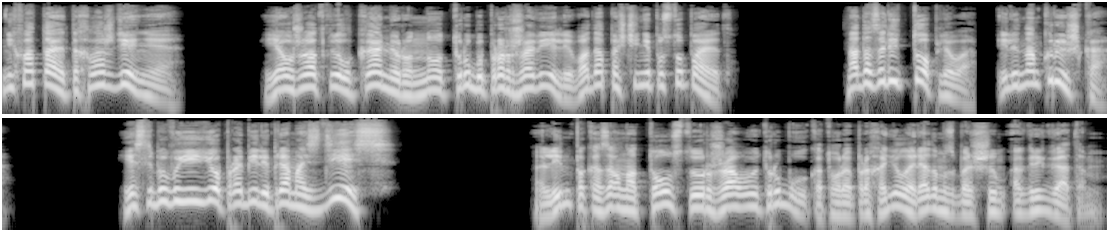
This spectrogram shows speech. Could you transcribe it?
«Не хватает охлаждения!» Я уже открыл камеру, но трубы проржавели, вода почти не поступает. Надо залить топливо, или нам крышка. Если бы вы ее пробили прямо здесь... Лин показал на толстую ржавую трубу, которая проходила рядом с большим агрегатом.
